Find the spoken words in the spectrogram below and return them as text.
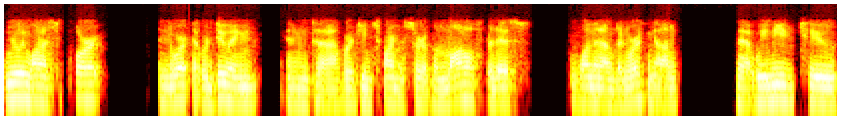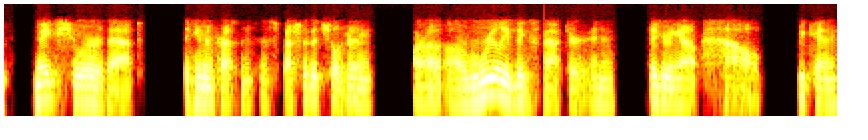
really want to support in the work that we're doing, and uh, where Jeans Farm is sort of a model for this, one that I've been working on, that we need to make sure that the human presence, especially the children, are a, a really big factor in figuring out how we can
